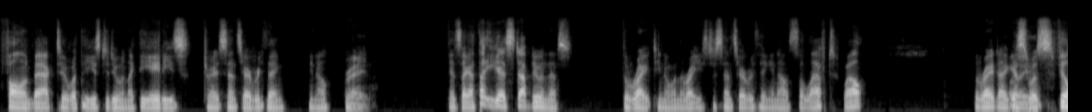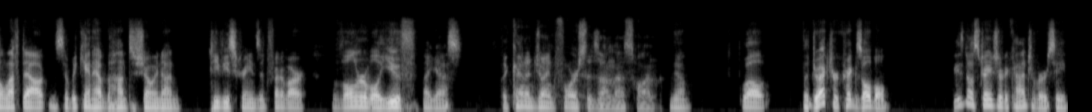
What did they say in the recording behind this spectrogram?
falling back to what they used to do in like the 80s, try to censor everything, you know? right. It's like, I thought you guys stopped doing this. The right, you know, when the right used to censor everything and now it's the left. Well, the right, I guess, they- was feeling left out and said we can't have the hunt showing on TV screens in front of our vulnerable youth, I guess. They kind of joined forces on this one. Yeah. Well, the director, Craig Zobel, he's no stranger to controversy.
